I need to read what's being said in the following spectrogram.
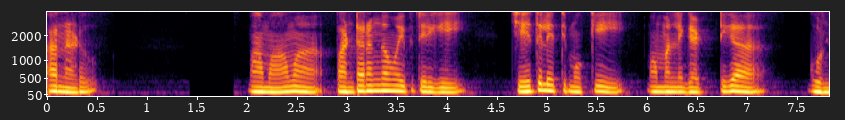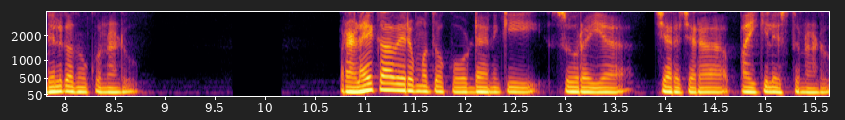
అన్నాడు. మా మామ పంటరంగం వైపు తిరిగి చేతులెత్తి మొక్కి మమ్మల్ని గట్టిగా గుండెలు కదుముకున్నాడు. ప్రళయకావేరమ్మతో కోడడానికి కూడడానికి సూరయ్య చెరచెర పైకి లేస్తున్నాడు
